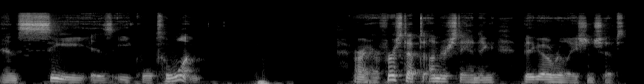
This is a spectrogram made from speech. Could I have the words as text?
and C is equal to 1. All right, our first step to understanding big O relationships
